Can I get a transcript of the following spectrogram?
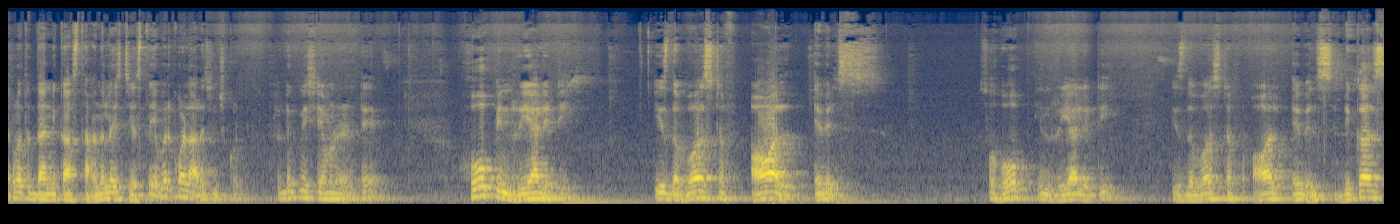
తర్వాత దాన్ని కాస్త అనలైజ్ చేస్తే ఎవరికి వాళ్ళు ఆలోచించుకోండి. ఫ్రెడరిక్ నీషే ఏమన్నాడంటే hope in reality. Is the worst of all evils so hope in reality is the worst of all evils because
